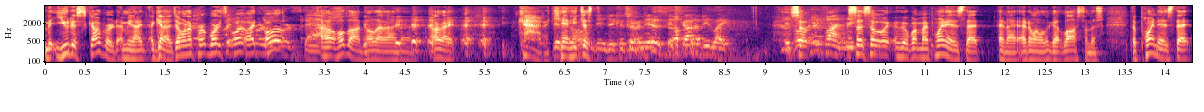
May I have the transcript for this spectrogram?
that you discovered. I mean, I, again, I don't want to put words. I oh, prefer the oh, word oh, hold on, hold on. All right. God, I can't. He just. Disowned into conservative. It's, it's got to be like. It's So, Okay, fine, make so, so uh, what my point is that, and I, I don't want to get lost on this. The point is that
